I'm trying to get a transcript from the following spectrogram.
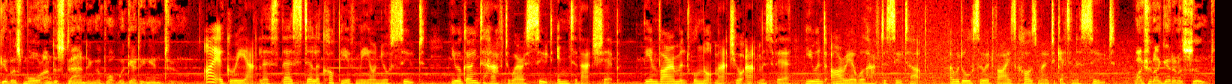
give us more understanding of what we're getting into. I agree, Atlas. There's still a copy of me on your suit. You are going to have to wear a suit into that ship. The environment will not match your atmosphere. You and Aria will have to suit up. I would also advise Cosmo to get in a suit. Why should I get in a suit?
